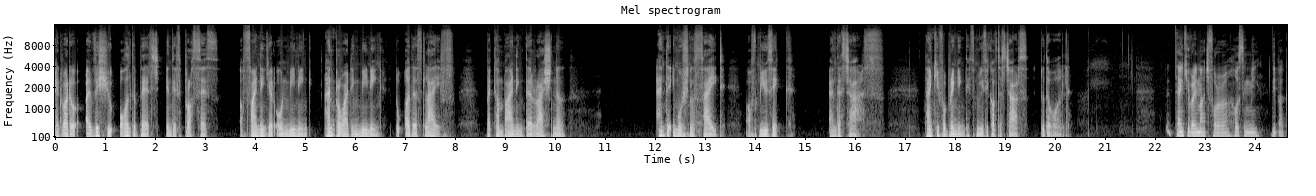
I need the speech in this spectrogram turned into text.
Edoardo, I wish you all the best in this process of finding your own meaning and providing meaning to others' life by combining the rational and the emotional side of music and the stars. Thank you for bringing this music of the stars to the world. Thank you very much for hosting me, Deepak.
